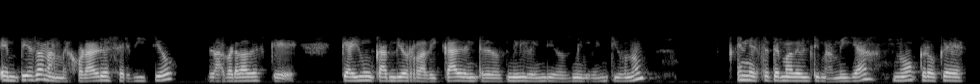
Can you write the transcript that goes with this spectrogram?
empiezan a mejorar el servicio. La verdad es que, que hay un cambio radical entre 2020 y 2021 en este tema de última milla, ¿no? Creo que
